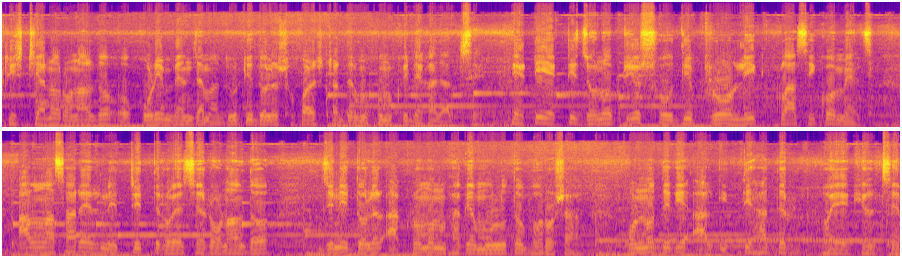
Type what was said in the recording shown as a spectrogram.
ক্রিস্টিয়ানো রোনালদো ও করিম বেনজামা দুটি দলের সুপারস্টারদের মুখোমুখি দেখা যাচ্ছে। এটি একটি জনপ্রিয় Saudi pro league clasico match. Al নাসারের নেতৃত্বে রয়েছে রোনালদো, যিনি দলের আক্রমণ ভাগে মূলত ভরসা। অন্যদিকে আল ইত্তিহাদের হয়ে খেলছেন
